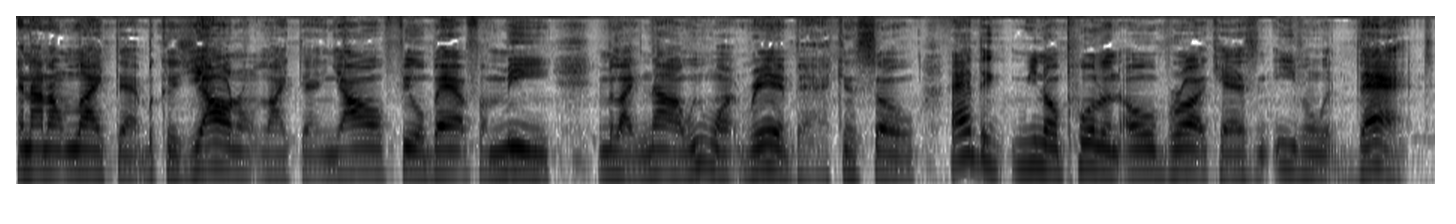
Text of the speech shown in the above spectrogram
and I don't like that because y'all don't like that and y'all feel bad for me and be like nah we want red back and so I had to you know pull an old broadcast and even with that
